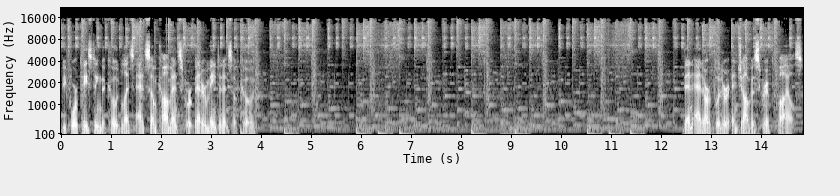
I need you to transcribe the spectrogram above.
Before pasting the code let's add some comments for better maintenance of code. Then add our footer and JavaScript files.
